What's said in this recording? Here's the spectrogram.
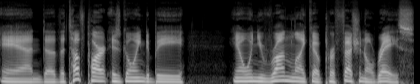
And uh, the tough part is going to be, you know, when you run like a professional race,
